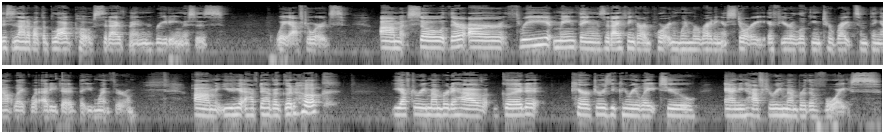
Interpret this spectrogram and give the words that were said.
this is not about the blog posts that I've been reading. This is way afterwards. Um, so there are three main things that I think are important when we're writing a story. If you're looking to write something out like what Eddie did that you went through, um, you have to have a good hook. You have to remember to have good characters you can relate to, and you have to remember the voice.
